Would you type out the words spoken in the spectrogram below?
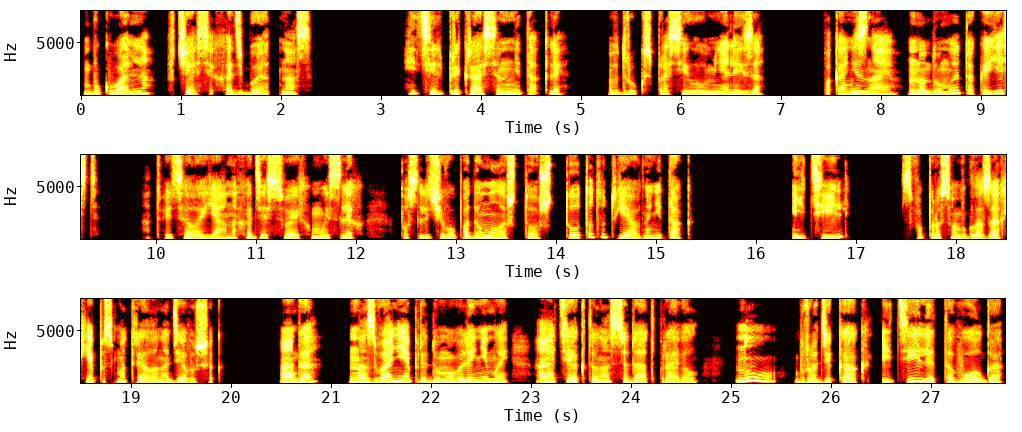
буквально в часе ходьбы от нас. «Итиль прекрасен, не так ли?» — вдруг спросила у меня Лиза. «Пока не знаю, но думаю, так и есть», — ответила я, находясь в своих мыслях, после чего подумала, что что-то тут явно не так. «Итиль?» — с вопросом в глазах я посмотрела на девушек. «Ага, название придумывали не мы, а те, кто нас сюда отправил. Ну, вроде как Итиль — это Волга,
